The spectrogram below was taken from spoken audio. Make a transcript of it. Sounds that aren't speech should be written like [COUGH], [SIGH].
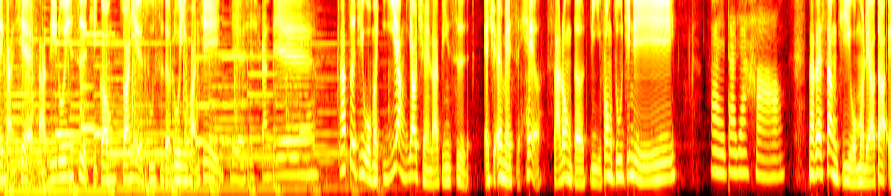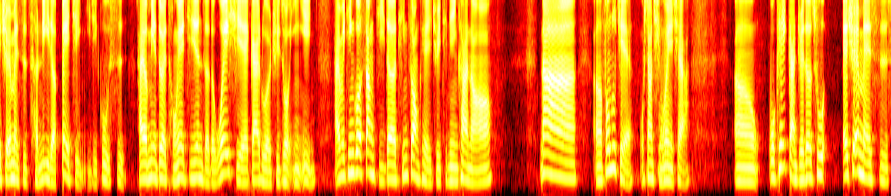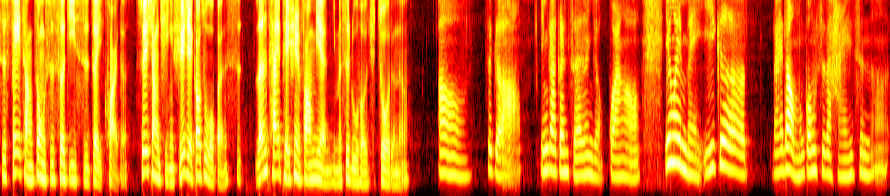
别感谢打 Z 录音室提供专业舒适的录音环境。耶，谢谢干爹。那这集我们一样邀请的来宾是 HMS Hair Salon 的李凤珠经理。嗨，大家好。那在上集我们聊到 HMS 成立的背景以及故事，还有面对同业竞争者的威胁该如何去做应应。还没听过上集的听众可以去听听看哦。那呃，凤珠姐，我想请问一下，嗯，我可以感觉得出 HMS 是非常重视设计师这一块的，所以想请学姐告诉我们，是人才培训方面你们是如何去做的呢？哦，这个啊，应该跟责任有关哦，因为每一个来到我们公司的孩子呢。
